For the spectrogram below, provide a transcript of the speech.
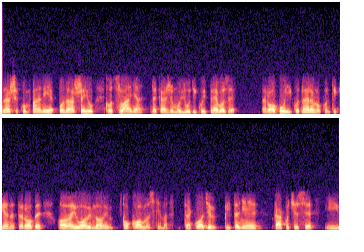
naše kompanije ponašaju kod slanja, da kažemo, ljudi koji prevoze robu i kod naravno kontingenata robe ovaj, u ovim novim okolnostima. Takođe, pitanje je kako će se i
